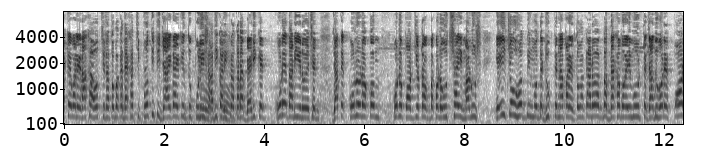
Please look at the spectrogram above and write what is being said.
একেবারে রাখা হচ্ছে না। তোমাকে দেখাচ্ছি প্রতিটি জায়গায় কিন্তু পুলিশ আধিকারিকরা তারা ব্যারিকেড করে দাঁড়িয়ে রয়েছেন যাতে কোনো রকম কোনো পর্যটক বা কোনো উৎসাহী মানুষ এই চৌহদ্দির মধ্যে ঢুকতে না পারেন। তোমাকে আরও একবার দেখাবো এই মুহূর্তে জাদুঘরের পর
